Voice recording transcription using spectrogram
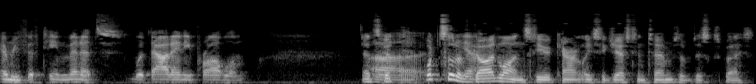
every mm. 15 minutes without any problem. That's good. Uh, what sort of yeah. guidelines do you currently suggest in terms of disk space?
